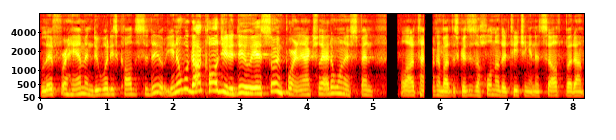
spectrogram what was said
live for him and do what he's called us to do. You know what God called you to do is so important. Actually, I don't want to spend a lot of time talking about this because this is a whole other teaching in itself, but um,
